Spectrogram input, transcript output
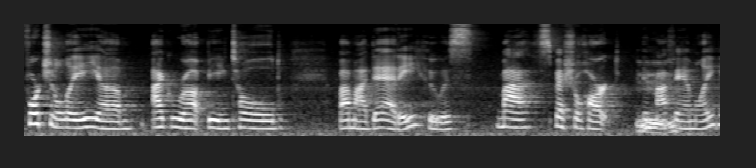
fortunately, um, I grew up being told by my daddy, who is my special heart in my family,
